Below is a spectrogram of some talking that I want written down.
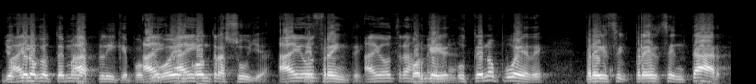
yo quiero que usted me la explique porque voy en contra suya, de frente. Hay otras Porque usted no puede presentar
